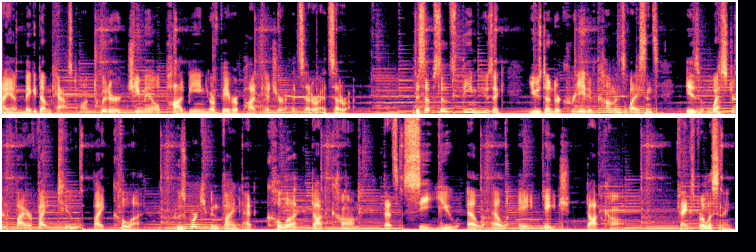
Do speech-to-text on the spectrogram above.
I am Megadumbcast on Twitter, Gmail, Podbean, your favorite podcatcher, etc., etc. This episode's theme music, used under Creative Commons license, is Western Firefight 2 by Cullah, whose work you can find at cullah.com. That's C U L L A H.com. Thanks for listening.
